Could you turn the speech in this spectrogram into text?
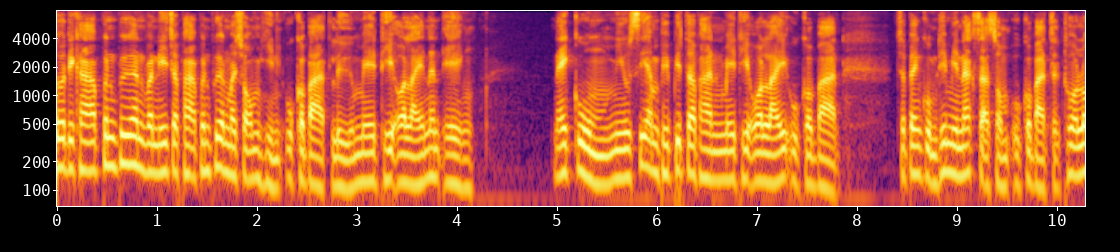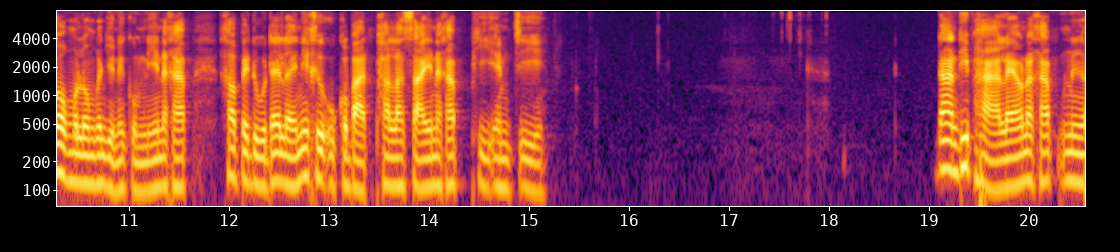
สวัสดีครับเพื่อนๆ วันนี้จะพาเพื่อนๆ มาชมหินอุกกาบาตหรือเมทีโอไลท์นั่นเอง ในกลุ่มมิวเซียมพิพิธภัณฑ์เมทีโอไลท์อุกกาบาตจะเป็นกลุ่มที่มีนักสะสมอุกกาบาตจากทั่วโลกมารวมกันอยู่ในกลุ่มนี้นะครับ เข้าไปดูได้เลยนี่คืออุกกาบาตพาราไซต์นะครับ PMG ด้านที่ผ่าแล้วนะครับ เนื้อ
